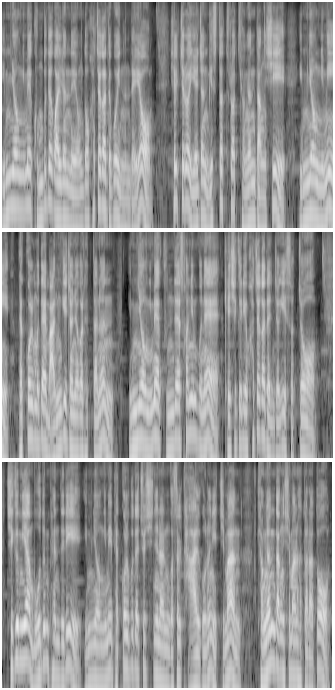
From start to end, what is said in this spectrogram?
임영님의 군부대 관련 내용도 화제가 되고 있는데요. 실제로 예전 미스터 트롯 경연 당시 임영님이 백골무대 만기 전역을 했다는 임영님의 군대 선임분의 게시글이 화제가 된 적이 있었죠. 지금이야 모든 팬들이 임영님이 백골부대 출신이라는 것을 다 알고는 있지만 경연 당시만 하더라도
